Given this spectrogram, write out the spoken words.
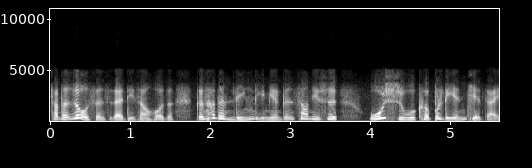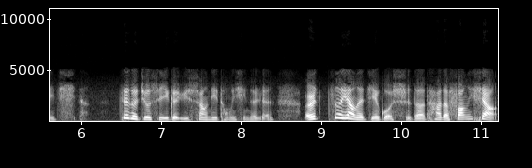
他的肉身是在地上活着，可是他的灵里面跟上帝是无时无刻不连接在一起的。这个就是一个与上帝同行的人，而这样的结果使得他的方向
